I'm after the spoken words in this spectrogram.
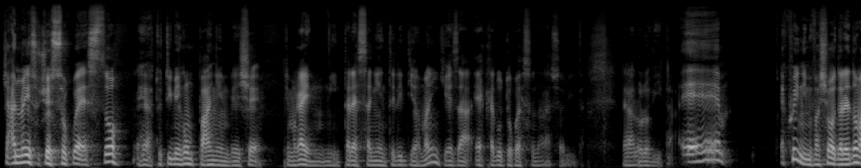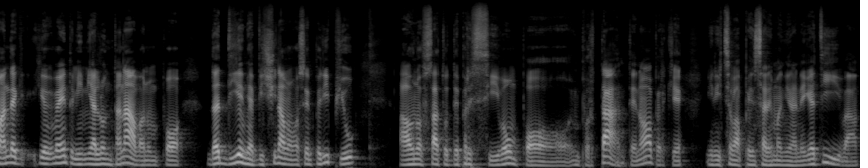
cioè, a noi è successo questo e a tutti i miei compagni invece, che magari non mi interessa niente di Dio, ma in chiesa è accaduto questo nella sua vita, nella loro vita. E, e quindi mi facevo delle domande che, che ovviamente mi, mi, allontanavano un po' da Dio e mi avvicinavano sempre di più a uno stato depressivo un po' importante, no? Perché iniziavo a pensare in maniera negativa,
